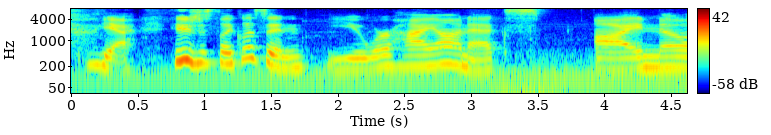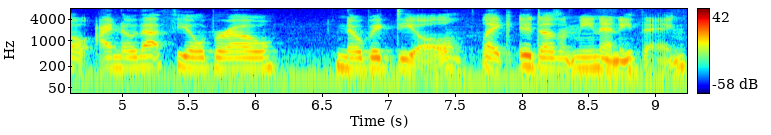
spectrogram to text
yeah. He was just like, Listen, you were high on X. I know, I know that feel, bro. No big deal. Like, it doesn't mean anything.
